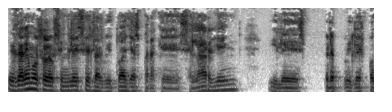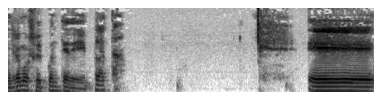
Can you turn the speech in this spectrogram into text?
les daremos a los ingleses las vituallas para que se larguen y les, y les pondremos el puente de plata eh,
